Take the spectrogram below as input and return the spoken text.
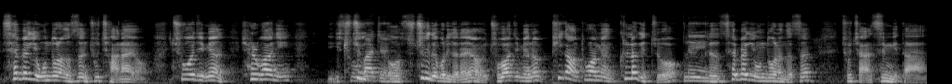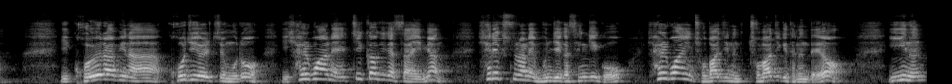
새벽에 운동하는 것은 좋지 않아요. 추워지면 혈관이 수축. 어, 수축이 돼버리잖아요. 좁아지면 피가 안 통하면 큰일 나겠죠. 네. 그래서 새벽에 운동하는 것은 좋지 않습니다. 이 고혈압이나 고지혈증으로 이 혈관에 찌꺼기가 쌓이면 혈액순환에 문제가 생기고 혈관이 좁아지는, 좁아지게 되는데요. 이는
